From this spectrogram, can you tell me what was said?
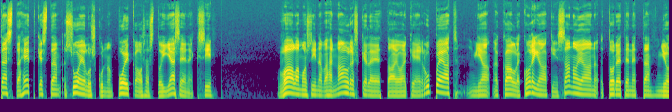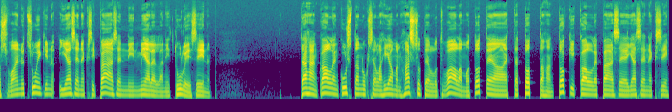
tästä hetkestä suojeluskunnan poikaosaston jäseneksi. Vaalamo siinä vähän naureskelee, että oikein rupeat, ja Kalle korjaakin sanojaan todeten, että jos vain nyt suinkin jäseneksi pääsen, niin mielelläni tulisin. Tähän Kallen kustannuksella hieman hassutellut Vaalamo toteaa, että tottahan toki Kalle pääsee jäseneksi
